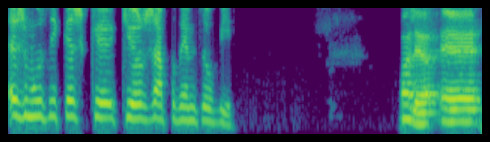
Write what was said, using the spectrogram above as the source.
as músicas que, que hoje já podemos ouvir? Olha, é,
